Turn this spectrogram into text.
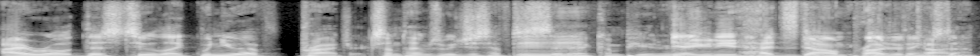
I wrote this too. Like when you have projects, sometimes we just have to sit Mhm. at computers. Yeah, you need heads down get project things time.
